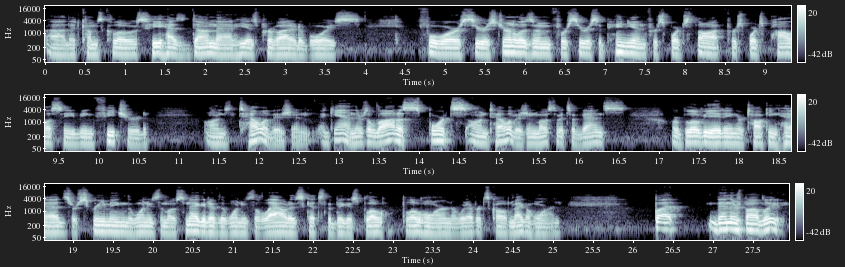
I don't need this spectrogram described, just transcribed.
uh, that comes close. He has done that. He has provided a voice for serious journalism, for serious opinion, for sports thought, for sports policy being featured on television. Again, there's a lot of sports on television. Most of it's events or bloviating or talking heads or screaming. The one who's the most negative, the one who's the loudest, gets the biggest blow blowhorn or whatever it's called, megahorn. But then there's Bob Ley,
